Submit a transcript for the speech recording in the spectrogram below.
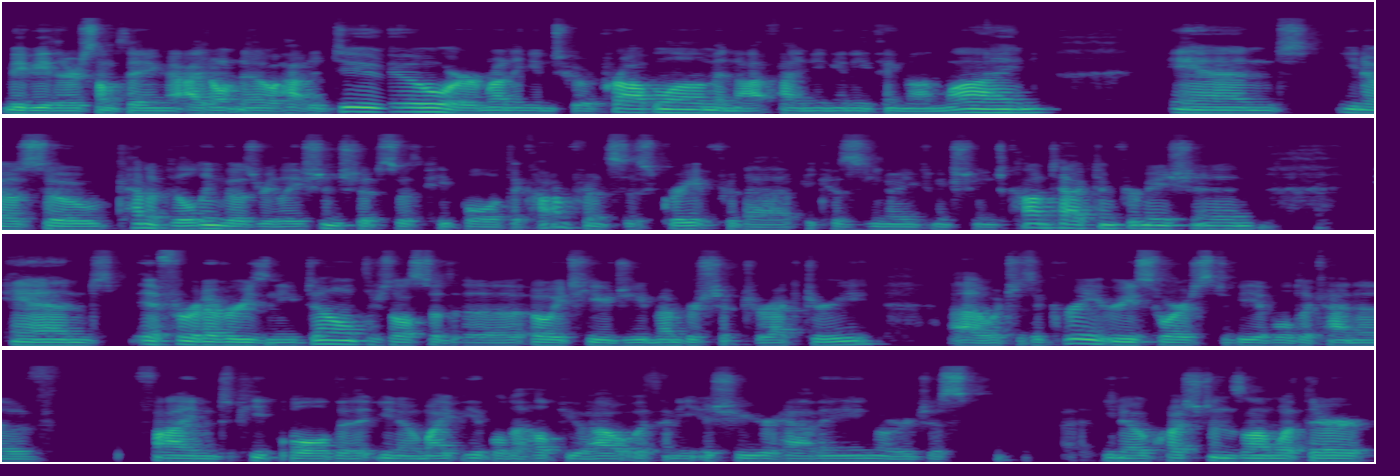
maybe there's something I don't know how to do or running into a problem and not finding anything online. And, you know, so kind of building those relationships with people at the conference is great for that because, you know, you can exchange contact information. And if for whatever reason you don't, there's also the OATUG membership directory, uh, which is a great resource to be able to kind of find people that, you know, might be able to help you out with any issue you're having or just you know questions on what their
